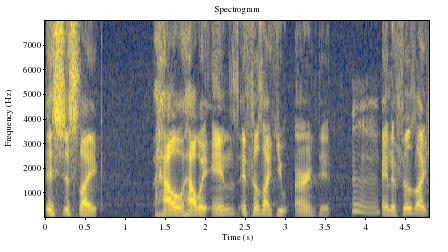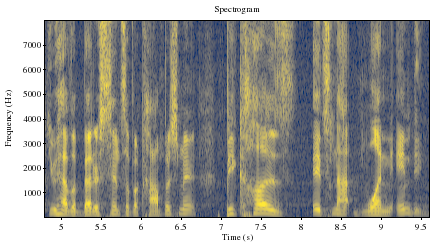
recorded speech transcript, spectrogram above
it's just like how how it ends. It feels like you earned it, Mm. and it feels like you have a better sense of accomplishment because it's not one ending.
